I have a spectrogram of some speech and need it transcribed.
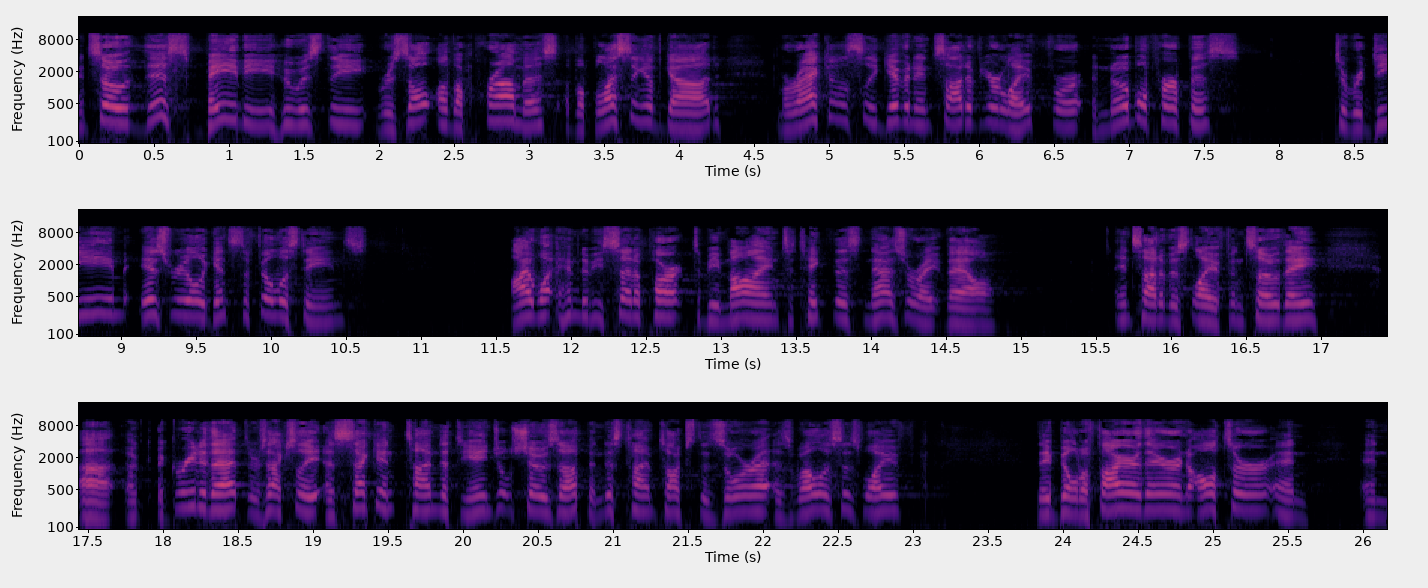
And so, this baby, who is the result of a promise, of a blessing of God, miraculously given inside of your life for a noble purpose to redeem Israel against the Philistines, I want him to be set apart, to be mine, to take this Nazarite vow inside of his life. And so they uh, agree to that. There's actually a second time that the angel shows up, and this time talks to Zorah as well as his wife. They build a fire there, an altar, and, and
